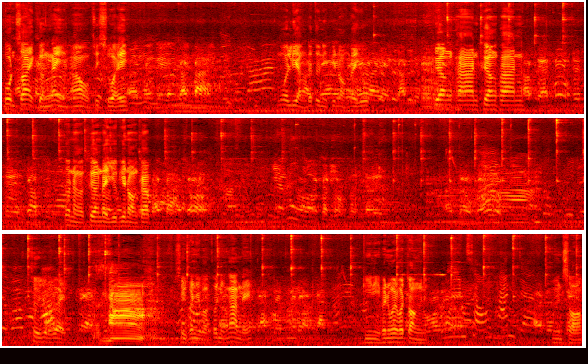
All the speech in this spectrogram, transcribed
โคนไส้เครื่องในเอ้าสวยๆ งัวเลี้ยงได้อตัวนี้พี่น้องได้อยู่เครื่องพานเครื่องพานตัวนั้นก็เครื่องได้อยู่พี่น้องครับซื้ออยู่เลยซื้อกันอยู่บ่ตัวนี้งามเลยนี่นี่เพิ่นไว้ว่าต้องหมื่นสองพันจ้ะหมื่นสอง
